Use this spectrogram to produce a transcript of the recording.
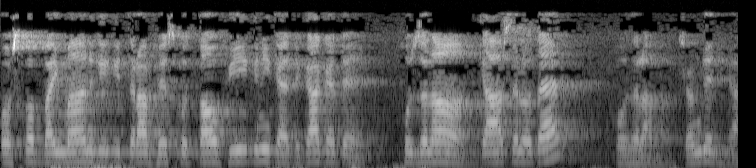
اس کو بےمانگی کی طرف اس کو توفیق نہیں کہتے۔ کیا کہتے ہیں؟ فضلان کیا حاصل ہوتا ہے؟ فضلان سمجھے جی؟ کیا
